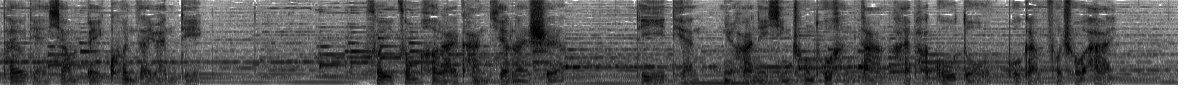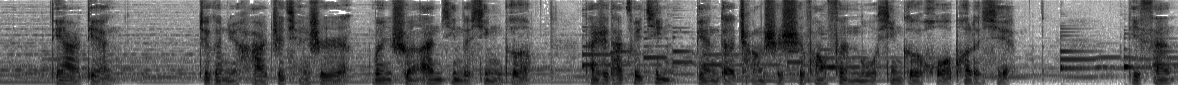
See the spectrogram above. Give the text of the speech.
她有点像被困在原地。所以综合来看，结论是：第一点，女孩内心冲突很大，害怕孤独，不敢付出爱；第二点，这个女孩之前是温顺安静的性格，但是她最近变得尝试释放愤怒，性格活泼了些。第三，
